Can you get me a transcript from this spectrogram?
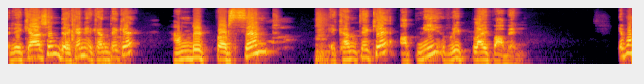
রেখে আসেন, দেখেন এখান থেকে হান্ড্রেড পার্সেন্ট এখান থেকে আপনি রিপ্লাই পাবেন। এবং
